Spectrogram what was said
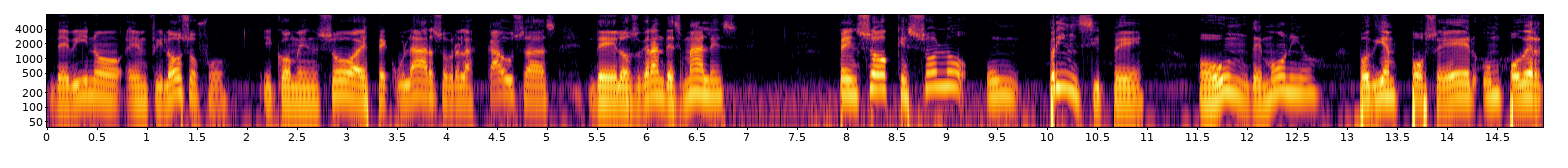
devino en filósofo y comenzó a especular sobre las causas de los grandes males, pensó que sólo un príncipe o un demonio podían poseer un poder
